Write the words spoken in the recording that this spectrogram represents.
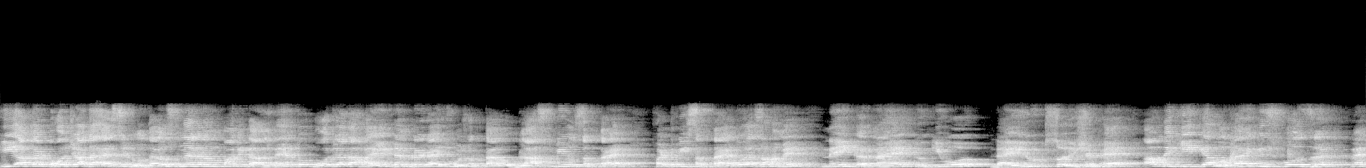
कि अगर बहुत ज़्यादा एसिड होता है, उसमें अगर हम पानी डालते हैं तो बहुत ज़्यादा हाईली टेम्परेराइज हो सकता है, वो ब्लास्ट भी हो सकता है, फट भी सकता है तो ऐसा हमें नहीं करना है, क्योंकि वो डाइल्यूट सॉल्यूशन है। अब देखिए क्या होता है कि suppose when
